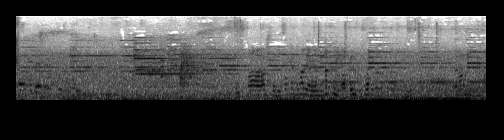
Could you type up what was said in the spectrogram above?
15 طب الفكرة كمان يعني ندخل الابريل في واحدة ده أنا عمري ما كنت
